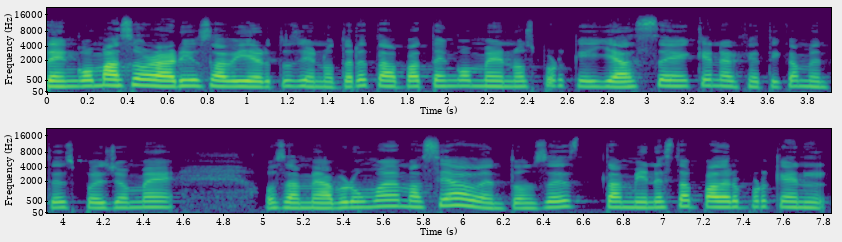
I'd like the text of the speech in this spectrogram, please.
tengo más horarios abiertos y en otra etapa tengo menos porque ya sé que energéticamente después yo me, o sea, me abrumo demasiado. Entonces también está padre porque en,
